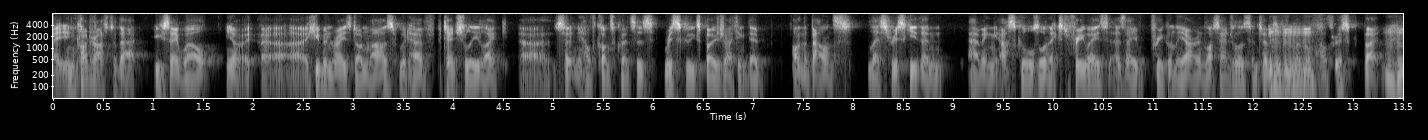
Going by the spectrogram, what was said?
in contrast to that, you can say, well, you know, a, a human raised on Mars would have potentially like uh, certain health consequences, risk of exposure. I think they're on the balance less risky than having our schools all next to freeways as they frequently are in Los Angeles in terms mm-hmm. of health risk. But mm-hmm.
